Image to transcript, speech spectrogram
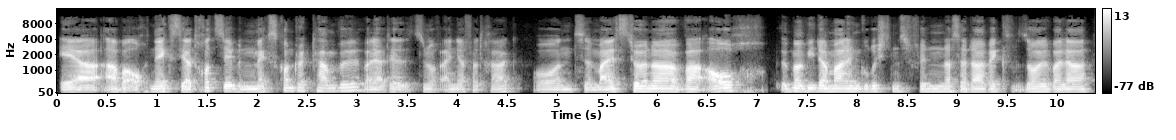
er aber auch nächstes Jahr trotzdem einen Max-Contract haben will, weil er hat ja jetzt nur noch ein Jahr Vertrag. Und äh, Miles Turner war auch immer wieder mal in Gerüchten zu finden, dass er da weg soll, weil er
